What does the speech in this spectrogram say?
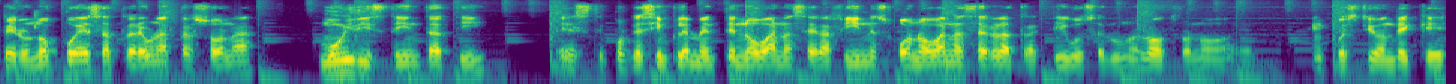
Pero no puedes atraer a una persona muy distinta a ti este, porque simplemente no van a ser afines o no van a ser atractivos el uno al otro, ¿no? En, cuestión de que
